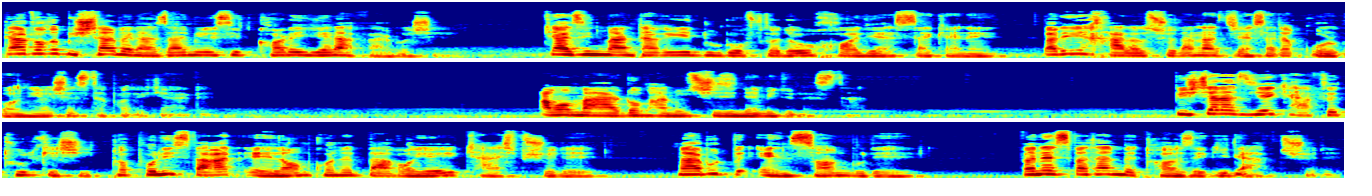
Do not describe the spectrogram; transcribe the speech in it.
در واقع بیشتر به نظر می رسید کار یه نفر باشه که از این منطقه دور افتاده و خالی از سکنه برای خلاص شدن از جسد قربانیاش استفاده کرده. اما مردم هنوز چیزی نمی‌دونستن. بیشتر از یک هفته طول کشید تا پلیس فقط اعلام کنه بقایای کشف شده مربوط به انسان بوده و نسبتا به تازگی دفن شده.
